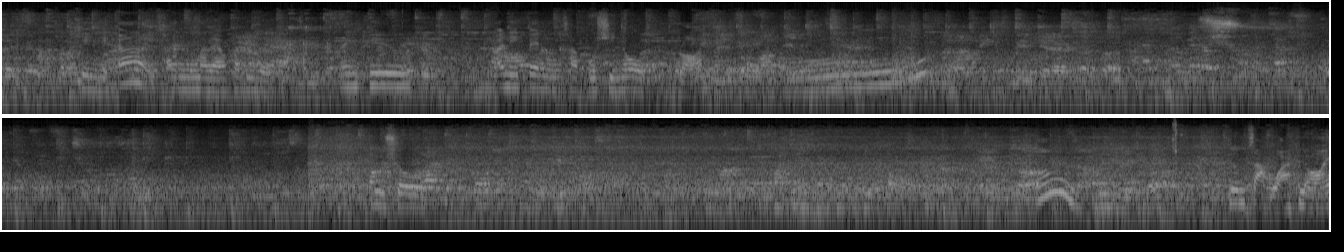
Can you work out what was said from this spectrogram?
โอเคอ่าอีกคันหนึงมาแล้วพอดีเลย thank you อันนี้เป็นคาปูชิโน่ร้อนอูโชว์อืมลืมสั่งหวานน้อย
